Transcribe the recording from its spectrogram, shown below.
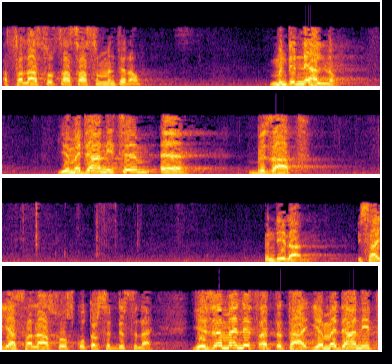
33 18 ነው? ምንድን ያልነው? የመድኃኒትም ብዛት። እንዲህ ይላል ኢሳይያስ 33 ቁጥር 6 ላይ የዘመን ጸጥታ የመድኃኒት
